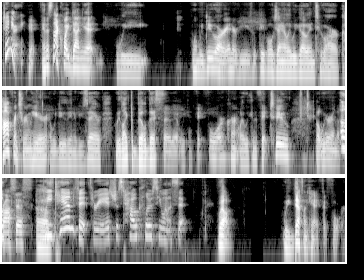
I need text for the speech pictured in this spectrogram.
January. Yeah, and it's not quite done yet. We, when we do our interviews with people, generally we go into our conference room here and we do the interviews there. We like to build this so that we can fit four. Currently, we can fit two, but we're in the Oh, process of. we can fit three. It's just how close you want to sit. well, we definitely can't fit four,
